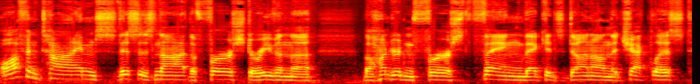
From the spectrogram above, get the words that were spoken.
Oftentimes, this is not the first or even the the 101st thing that gets done on the checklist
